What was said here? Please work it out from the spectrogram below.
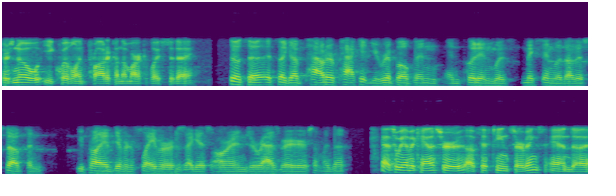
there's no equivalent product on the marketplace today. So it's a it's like a powder packet you rip open and put in with mix in with other stuff and you probably have different flavors, I guess orange or raspberry or something like that. Yeah, so we have a canister of 15 servings, and uh,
